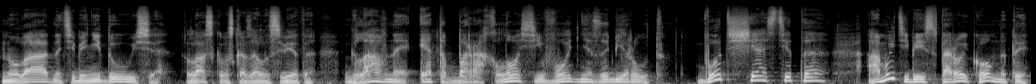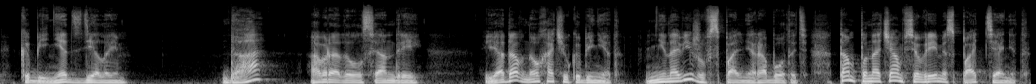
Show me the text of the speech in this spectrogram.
«Ну ладно тебе, не дуйся», — ласково сказала Света. «Главное, это барахло сегодня заберут. Вот счастье-то! А мы тебе из второй комнаты кабинет сделаем». «Да?» — обрадовался Андрей. Я давно хочу кабинет. Ненавижу в спальне работать. Там по ночам все время спать тянет.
